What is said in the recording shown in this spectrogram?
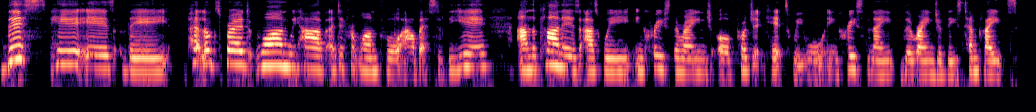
this here is the pet log spread one. We have a different one for our best of the year. And the plan is as we increase the range of project kits we will increase the the range of these templates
